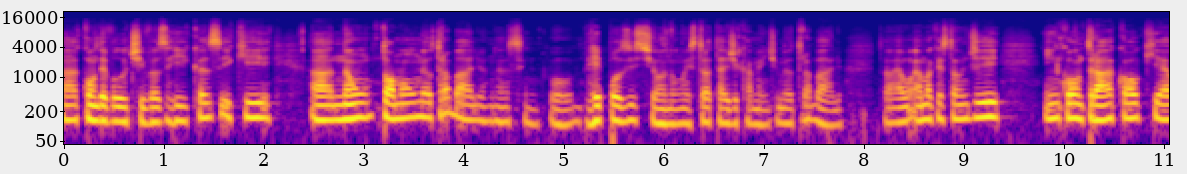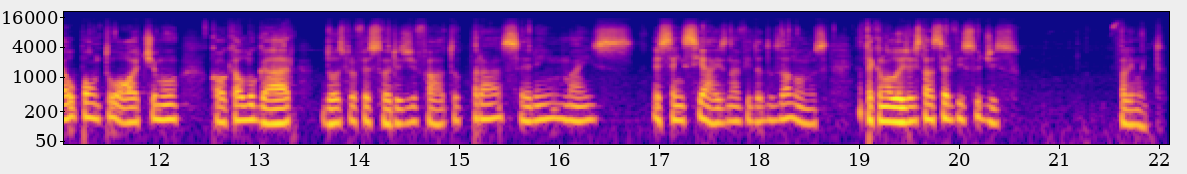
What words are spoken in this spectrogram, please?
ah, com devolutivas ricas e que ah, não tomam o meu trabalho, né? assim, reposicionam estrategicamente o meu trabalho. Então, é, é uma questão de encontrar qual que é o ponto ótimo, qual que é o lugar dos professores de fato para serem mais essenciais na vida dos alunos. A tecnologia está a serviço disso. Falei muito.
